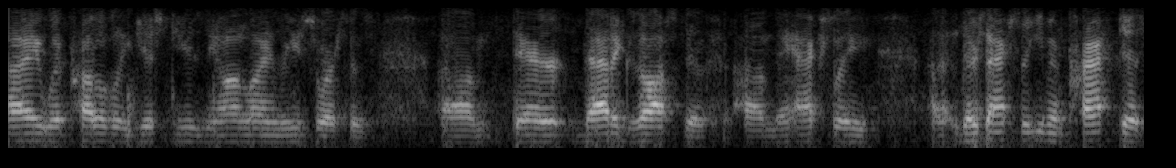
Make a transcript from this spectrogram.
I would probably just use the online resources. Um, they're that exhaustive. Um, they actually, uh, there's actually even practice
